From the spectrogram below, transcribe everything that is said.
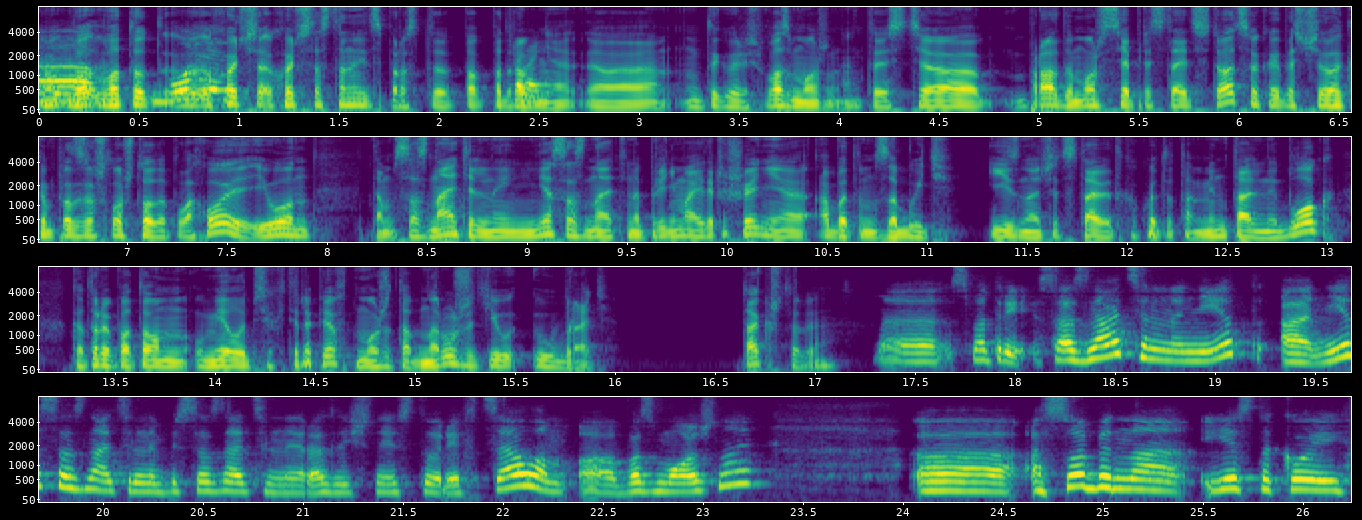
Ну, а, вот, тут более... хочется, хочется остановиться просто подробнее. А, ну, ты говоришь, возможно. То есть, а, правда, можешь себе представить ситуацию, когда с человеком произошло что-то плохое, и он там сознательно и несознательно принимает решение об этом забыть. И, значит, ставит какой-то там ментальный блок, который потом умелый психотерапевт может обнаружить и, и убрать. Так что ли? Э, смотри, сознательно нет, а несознательно, бессознательные различные истории в целом э, возможно. Э, особенно есть такой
